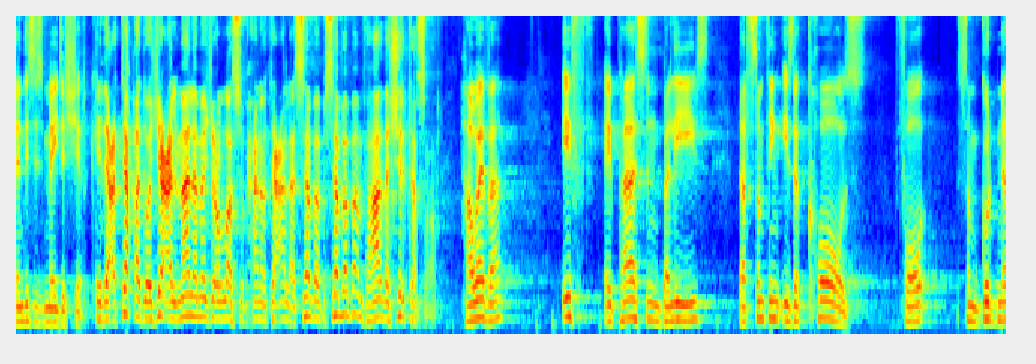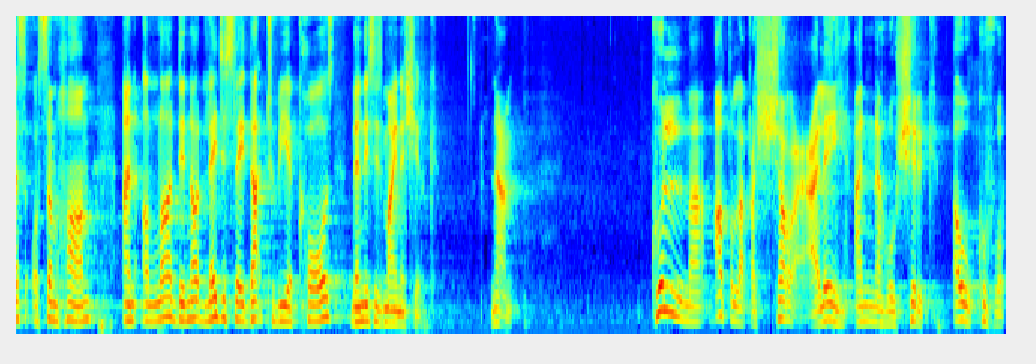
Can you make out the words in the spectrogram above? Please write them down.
then this is major shirk. إذا اعتقد وجعل ما لم يجعل الله سبحانه وتعالى سبب سببا فهذا شرك أصغر However, if a person believes that something is a cause for some goodness or some harm, and Allah did not legislate that to be a cause, then this is minor shirk. نعم كل ما أطلق الشرع عليه أنه شرك أو كفر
